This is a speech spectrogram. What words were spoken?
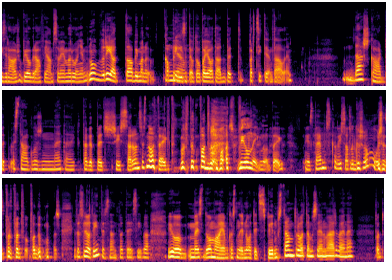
izrāžu biogrāfijām saviem varoņiem? Nu, Rijā tā bija mana kaprīze Jā. tev to pajautāt, bet par citiem tēliem. Dažkārt, bet es tā gluži neteiktu. Tagad pēc šīs sarunas es noteikti par to padomāšu. Pilnīgi noteikti. Iespējams, ka visu atlikušo mūžu es par to padomāšu. Ja tas ļoti interesanti patiesībā, jo mēs domājam, kas ir noticis pirms tam, protams, vienmēr, vai ne? Pat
